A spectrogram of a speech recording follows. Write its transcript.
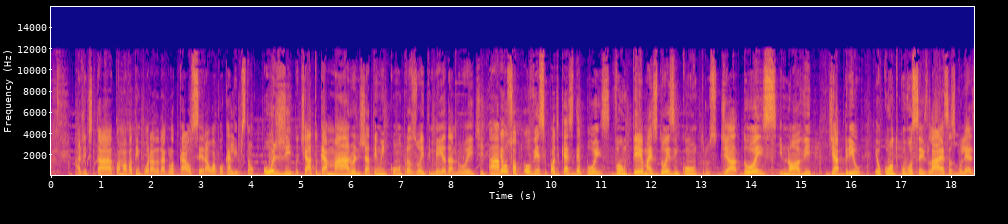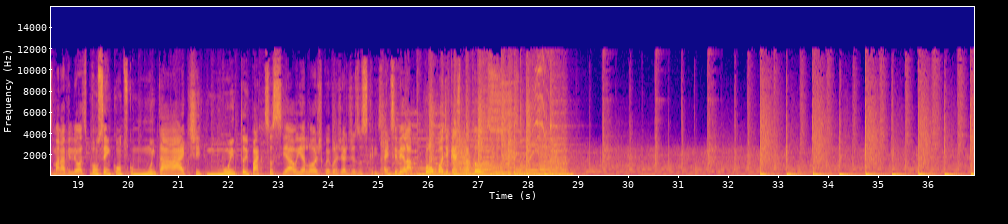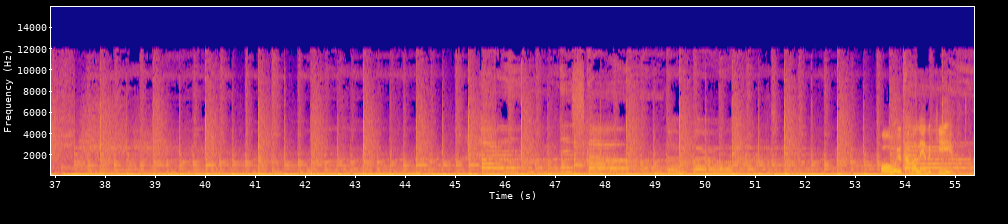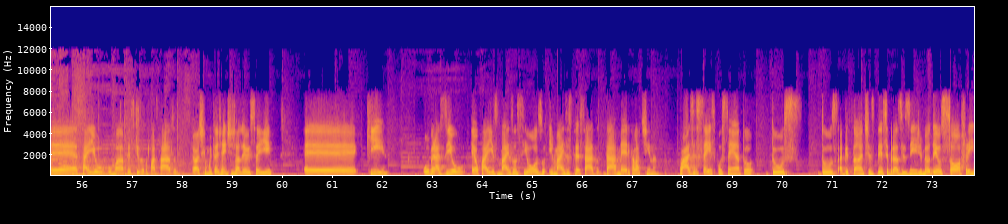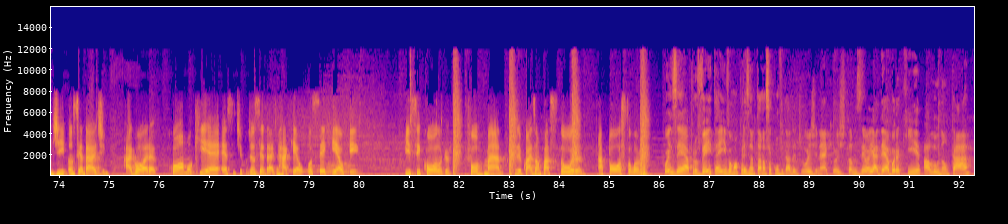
a gente tá com a nova temporada da Glocal, será o Apocalipse. Então, hoje, no Teatro Gamaro, a gente já tem um encontro às 8h30 da noite. Ah, eu só ouvi esse podcast depois. Vão ter mais dois encontros, dia 2 e 9 de abril. Eu conto com vocês lá, essas mulheres maravilhosas. Vão ser encontros com muita arte, muito impacto social e, é lógico, o Evangelho de Jesus Cristo. A gente se vê lá. Bom podcast para todos! Eu tava lendo aqui, é, saiu uma pesquisa no passado, eu acho que muita gente já leu isso aí, é, que o Brasil é o país mais ansioso e mais estressado da América Latina. Quase 6% dos, dos habitantes desse Brasilzinho de meu Deus sofrem de ansiedade. Agora, como que é esse tipo de ansiedade? Raquel, você que é o quê? Psicóloga, formada, quase uma pastora, apóstola. Pois é, aproveita aí, vamos apresentar a nossa convidada de hoje, né? Que hoje estamos eu e a Débora aqui, a Lu não tá.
